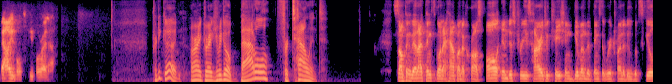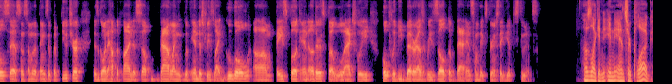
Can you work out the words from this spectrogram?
valuable to people right now. Pretty good. All right, Greg, here we go. Battle for talent something that I think is going to happen across all industries, higher education, given the things that we're trying to do with skill sets and some of the things of the future is going to have to find itself battling with industries like Google, um, Facebook, and others, but will actually hopefully be better as a result of that and some of the experience they give to students. That was like an in-answer plug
